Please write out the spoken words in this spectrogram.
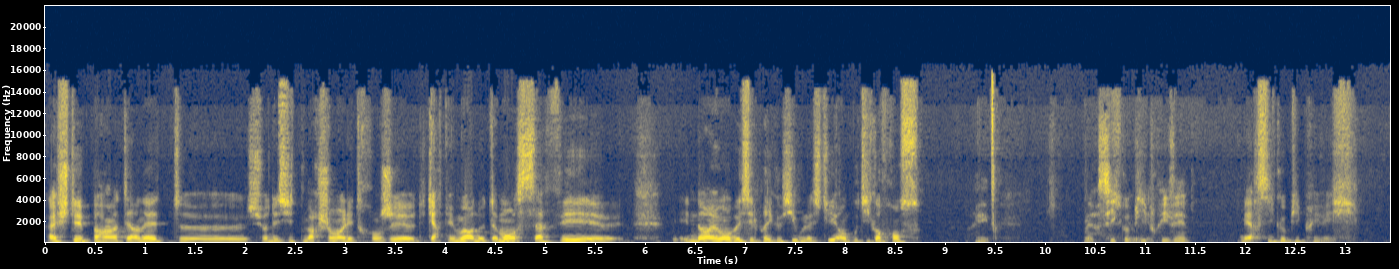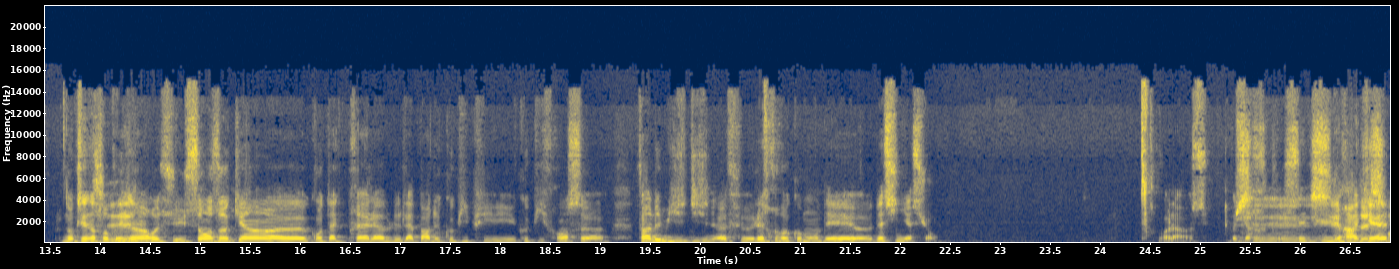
acheter par Internet euh, sur des sites marchands à l'étranger euh, des cartes mémoire, notamment, ça fait euh, énormément baisser le prix que si vous l'achetiez en boutique en France. Merci copie privée. Merci, copie privée. Donc, ces entreprises C'est- hein, ont reçu sans aucun euh, contact préalable de la part de Copie, Pri- Copie France, euh, fin 2019, euh, lettre recommandée euh, d'assignation. Voilà, c'est du racket.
